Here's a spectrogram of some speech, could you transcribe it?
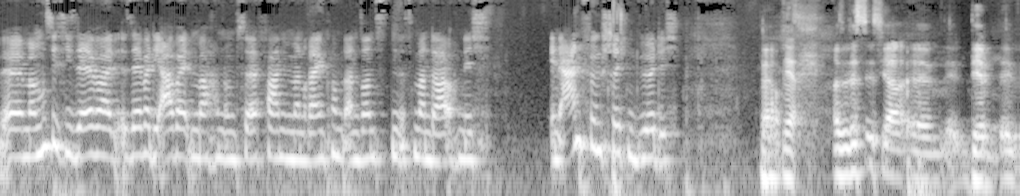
Äh, man muss sich die selber, selber die Arbeiten machen, um zu erfahren, wie man reinkommt. Ansonsten ist man da auch nicht in Anführungsstrichen würdig. Ja. ja. Also das ist ja, äh, der, äh,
